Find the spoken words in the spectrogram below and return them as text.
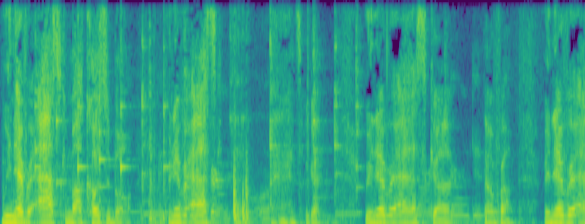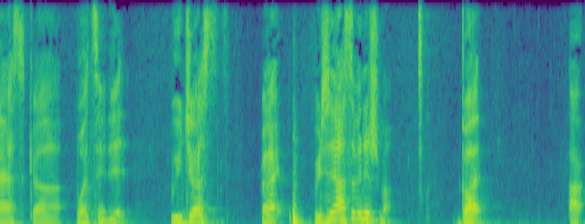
We never ask makasubo. We never ask. it's okay. We never ask. Uh, no problem. We never ask uh, what's in it. We just right. We just ask of Nishma. But our,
